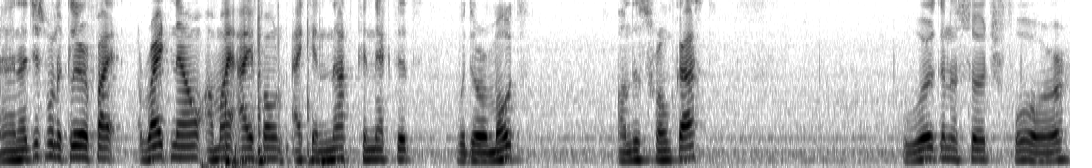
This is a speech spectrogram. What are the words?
and I just want to clarify right now on my iPhone I cannot connect it with the remote on this Chromecast. We're gonna search for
